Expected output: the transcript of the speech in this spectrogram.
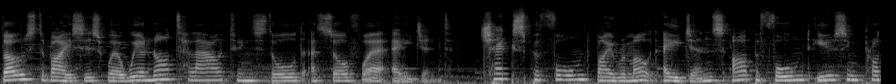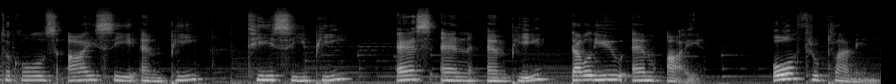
those devices where we are not allowed to install a software agent. Checks performed by remote agents are performed using protocols ICMP, TCP, SNMP, WMI, or through planning.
